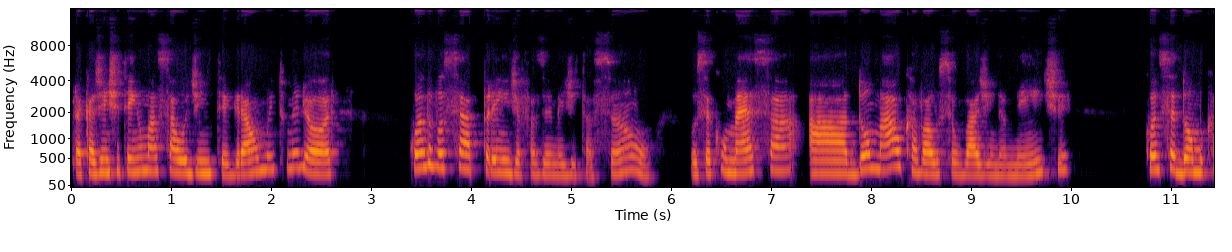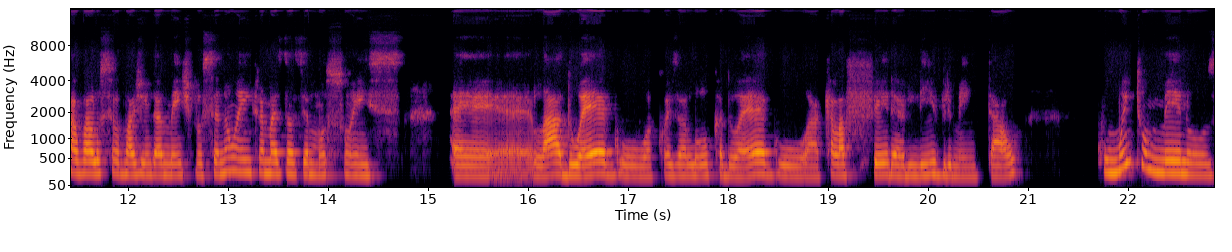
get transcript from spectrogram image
para que a gente tenha uma saúde integral muito melhor. Quando você aprende a fazer meditação, você começa a domar o cavalo selvagem da mente. Quando você doma o cavalo selvagem da mente, você não entra mais nas emoções é, lá do ego, a coisa louca do ego, aquela feira livre mental, com muito menos.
